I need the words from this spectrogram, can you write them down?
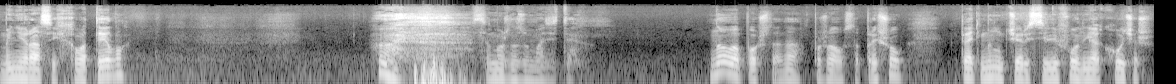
Мені раз їх хватило. Ой, це можна з ума зійти. Нова пошта, да, пожалуйста, прийшов. 5 минут через телефон, як хочеш.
